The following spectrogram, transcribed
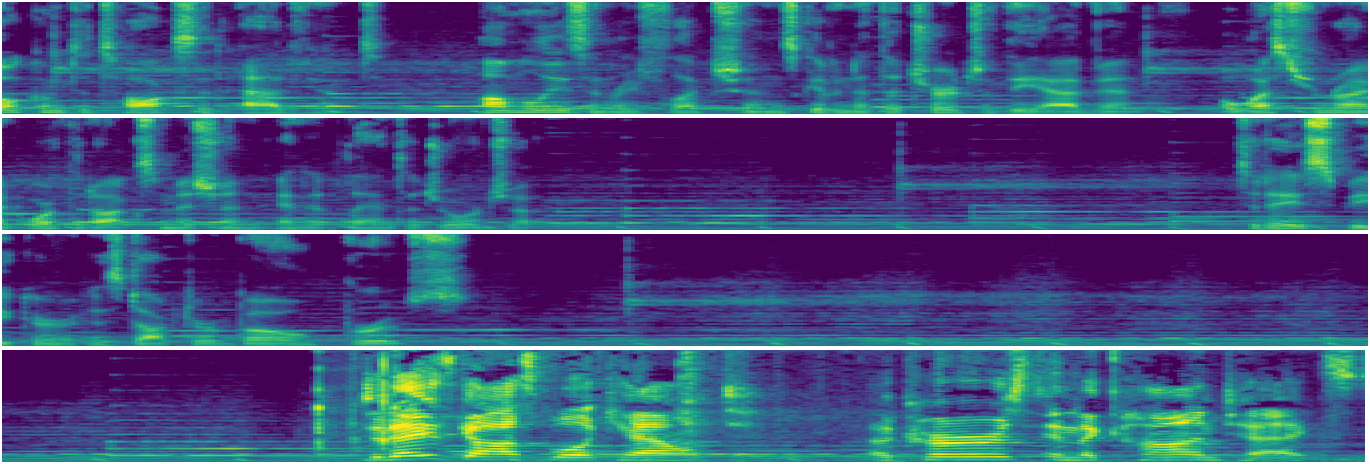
Welcome to Talks at Advent, homilies and reflections given at the Church of the Advent, a Western Rite Orthodox mission in Atlanta, Georgia. Today's speaker is Dr. Bo Bruce. Today's gospel account occurs in the context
